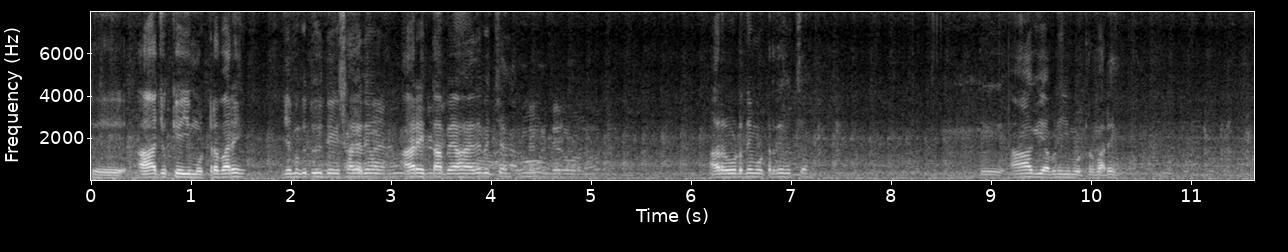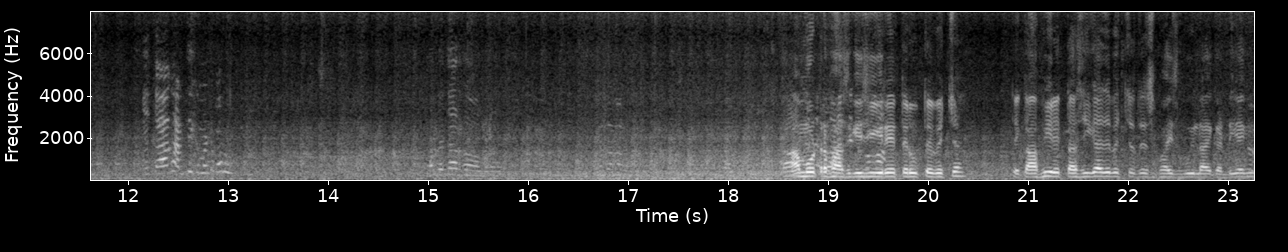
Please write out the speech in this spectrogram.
ਤੇ ਆ ਚੁੱਕੀ ਹੈ ਜੀ ਮੋਟਰ ਬਾਰੇ। ਜਿਵੇਂ ਕਿ ਤੁਸੀਂ ਦੇਖ ਸਕਦੇ ਹੋ ਆ ਰੇਤਾ ਪਿਆ ਹੋਇਆ ਇਹਦੇ ਵਿੱਚ। ਆ ਰੋਡ ਦੇ ਮੋਟਰ ਦੇ ਵਿੱਚ। ਤੇ ਆ ਗਈ ਆਪਣੀ ਜੀ ਮੋਟਰ ਬਾਰੇ। ਕਾ ਕਰਦੀ ਕਮੈਂਟ ਕਰੋ ਆ ਮੋਟਰ ਫਸ ਗਈ ਸੀ ਰੇਤੇ ਰੂਤੇ ਵਿੱਚ ਤੇ ਕਾਫੀ ਰੇਤਾ ਸੀਗਾ ਇਹਦੇ ਵਿੱਚ ਤੇ ਸਫ਼ਾਈ ਸਫੂਈ ਲਾ ਕੇ ਕੱਢੀ ਹੈਗੀ।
